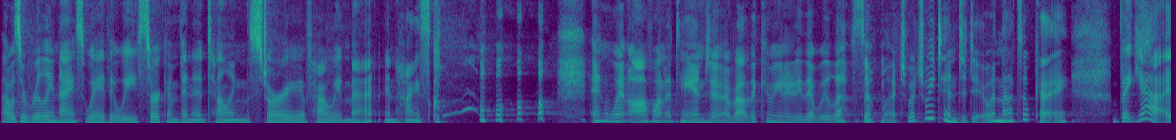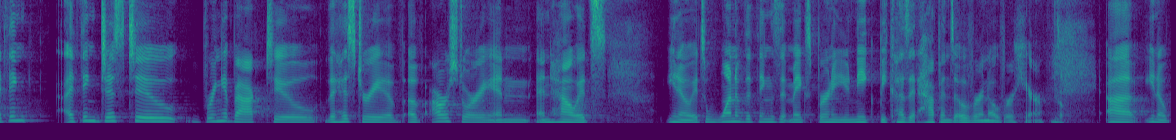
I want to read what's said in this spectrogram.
that was a really nice way that we circumvented telling the story of how we met in high school. and went off on a tangent about the community that we love so much, which we tend to do, and that's okay. But yeah, I think I think just to bring it back to the history of, of our story and and how it's you know it's one of the things that makes Boerne unique because it happens over and over here. Uh, you know,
